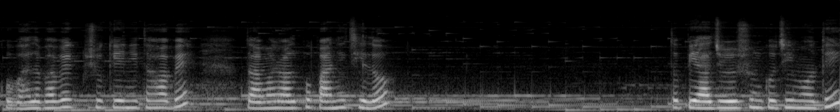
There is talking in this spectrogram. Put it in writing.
খুব ভালোভাবে শুকিয়ে নিতে হবে। তো আমার অল্প পানি ছিল। তো পেঁয়াজ, রসুন কুচির মধ্যেই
